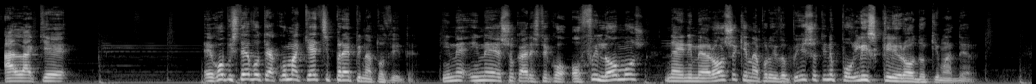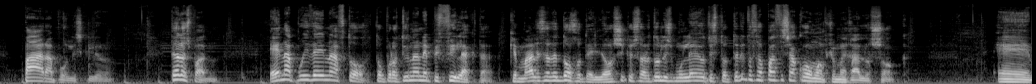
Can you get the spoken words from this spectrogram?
αλλά και εγώ πιστεύω ότι ακόμα και έτσι πρέπει να το δείτε είναι, είναι σοκαριστικό οφείλω όμως να ενημερώσω και να προειδοποιήσω ότι είναι πολύ σκληρό ντοκιμαντέρ πάρα πολύ σκληρό τέλος πάντων ένα που είδα είναι αυτό. Το προτείνω ανεπιφύλακτα. Και μάλιστα δεν το έχω τελειώσει. Και ο Στρατούλης μου λέει ότι στο τρίτο θα πάθεις ακόμα πιο μεγάλο σοκ. Ε,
